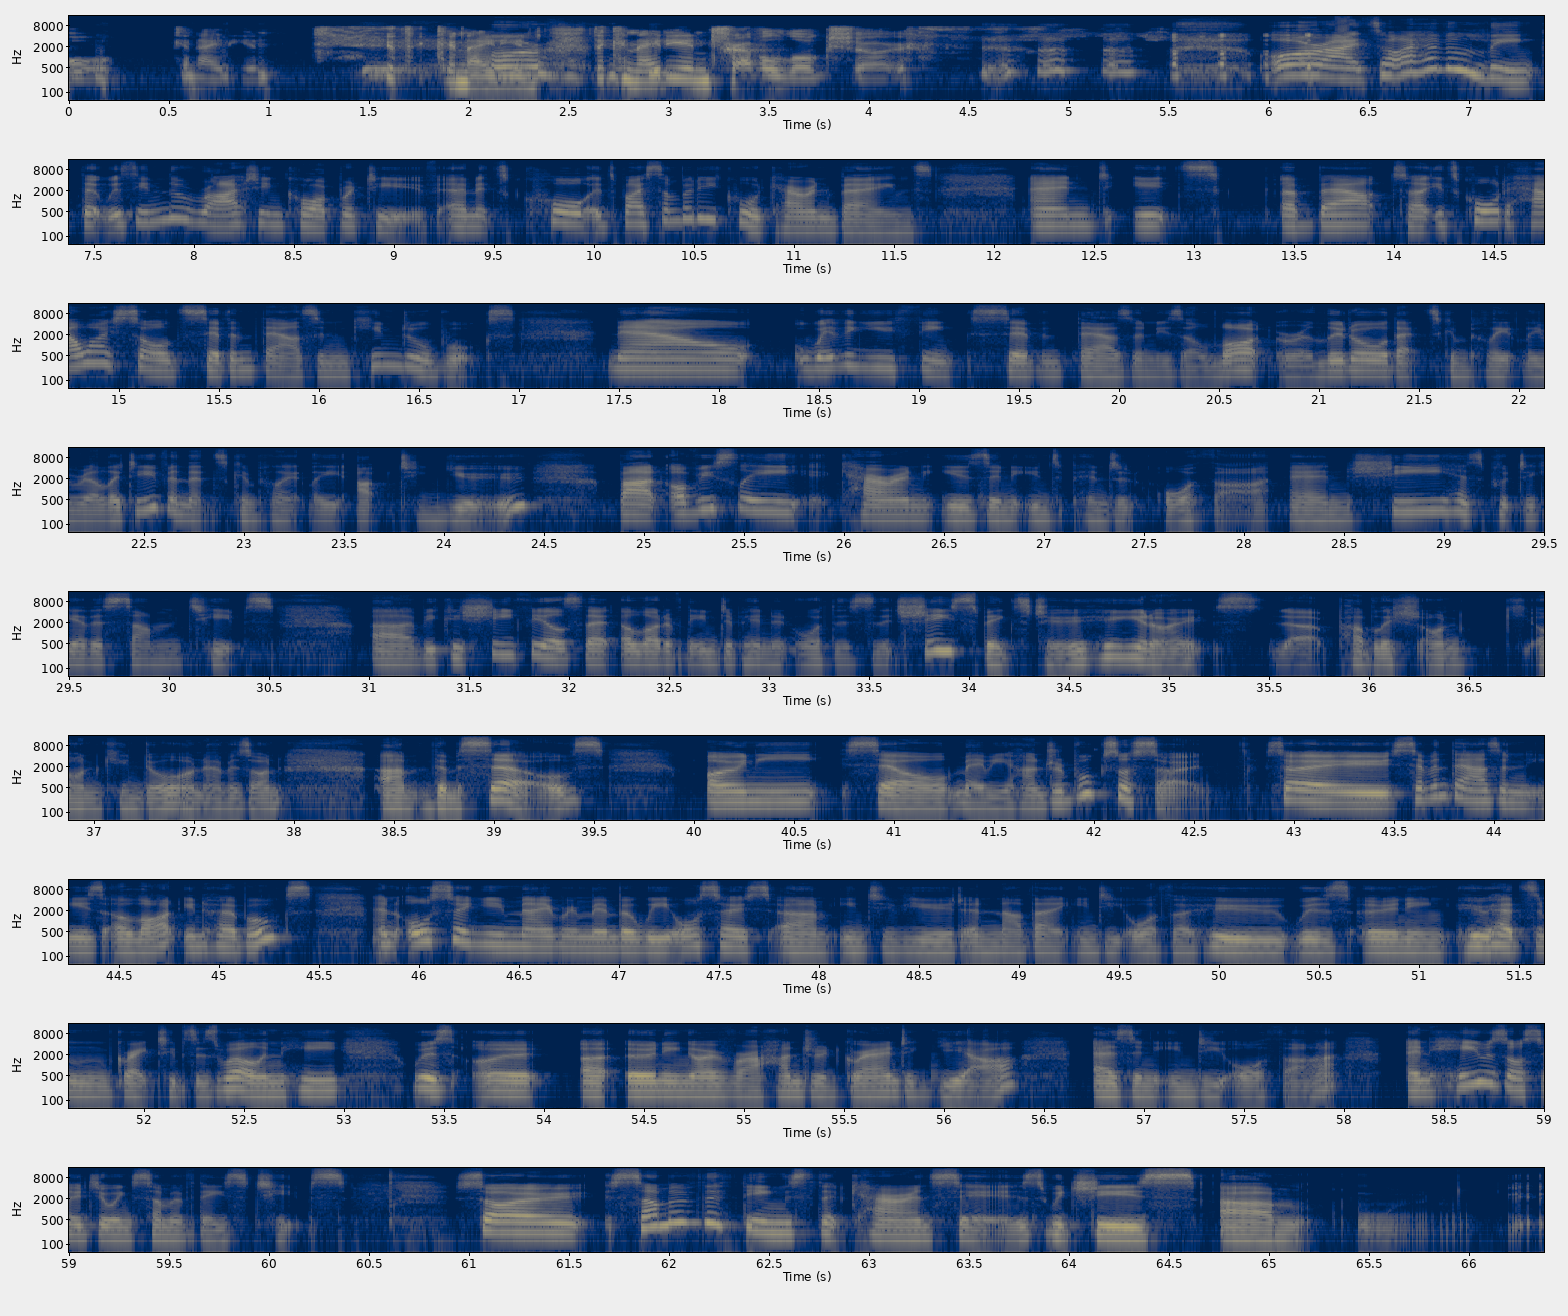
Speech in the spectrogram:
or Canadian. the Canadian the Canadian travel log show. All right, so I have a link that was in the Writing Cooperative, and it's called it's by somebody called Karen Baines, and it's about uh, it's called How I Sold Seven Thousand Kindle Books. Now, whether you think seven thousand is a lot or a little, that's completely relative, and that's completely up to you. But obviously, Karen is an independent author, and she has put together some tips uh, because she feels that a lot of the independent authors that she speaks to, who you know uh, publish on on Kindle on Amazon um, themselves, only sell maybe 100 books or so. So 7,000 is a lot in her books. And also, you may remember we also um, interviewed another indie author who was earning, who had some great tips as well. And he was uh, uh, earning over 100 grand a year as an indie author. And he was also doing some of these tips. So, some of the things that Karen says, which is, um,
